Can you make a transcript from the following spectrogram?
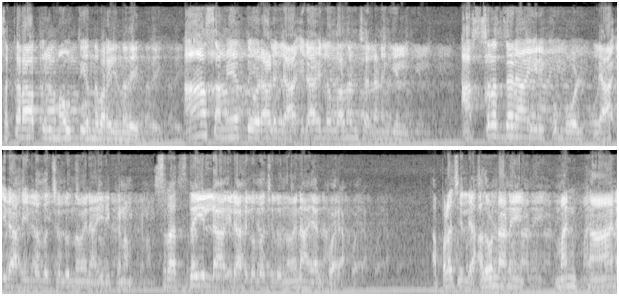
സക്കറാത്തുൽ മൗത്ത് എന്ന് പറയുന്നത്. ആ സമയത്ത് ഒരാൾ ലാ ഇലാഹ ഇല്ലല്ലാഹ് ചെല്ലണമെങ്കിൽ അശ്രദ്ധനായിരിക്കുമ്പോൾ ലാ ഇലാഹ ചെല്ലുന്നവനായിരിക്കണം ചൊല്ലുന്നവനായിരിക്കണം. ശ്രദ്ധയിൽ ലാ ഇലാഹ ചെല്ലുന്നവനായാൽ ചൊല്ലുന്നവനായാൽ പോരാ. അപ്പള ചെല്ല അതുകൊണ്ടാണ് മൻ കാന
